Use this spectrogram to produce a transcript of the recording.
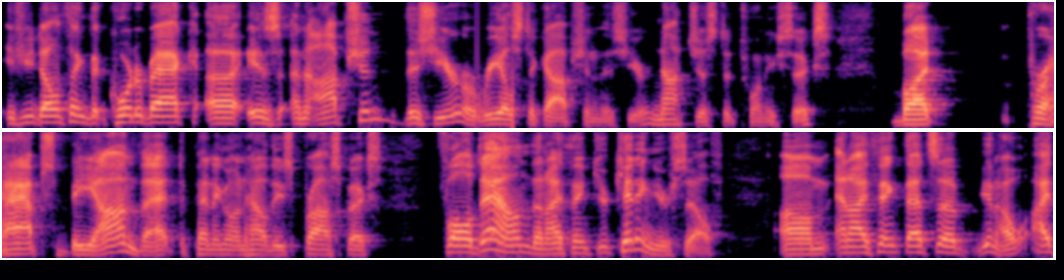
If you don't think that quarterback uh, is an option this year, a realistic option this year, not just at 26, but perhaps beyond that, depending on how these prospects fall down, then I think you're kidding yourself. Um, and I think that's a, you know, I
